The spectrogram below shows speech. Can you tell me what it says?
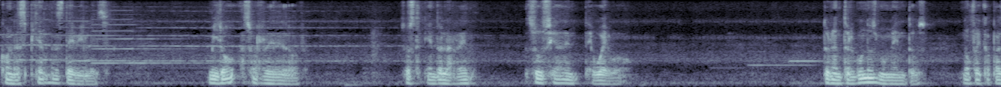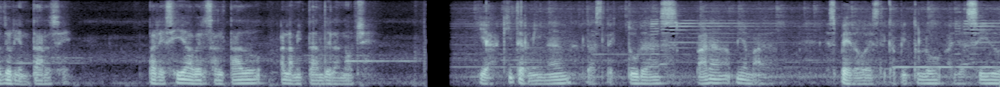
con las piernas débiles. Miró a su alrededor, sosteniendo la red sucia de, huevo. Durante algunos momentos no fue capaz de orientarse. Parecía haber saltado a la mitad de la noche. Y aquí terminan las lecturas para mi amada. Espero este capítulo haya sido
